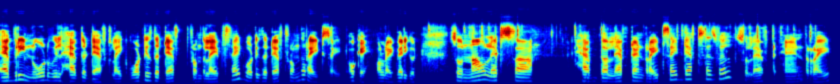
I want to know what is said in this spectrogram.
every node will have the depth. Like what is the depth from the left side? What is the depth from the right side? Okay all right very good. So now let's uh, have the left and right side depths as well. So left and right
